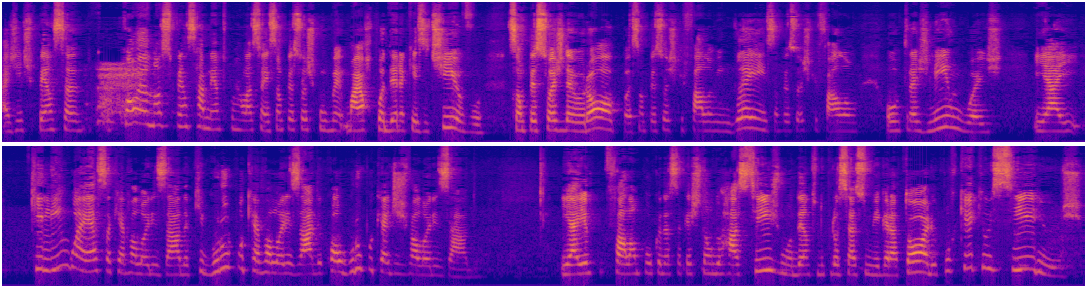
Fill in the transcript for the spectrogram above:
A gente pensa. Qual é o nosso pensamento com relação a isso? São pessoas com maior poder aquisitivo? São pessoas da Europa? São pessoas que falam inglês? São pessoas que falam outras línguas? E aí, que língua é essa que é valorizada? Que grupo que é valorizado e qual grupo que é desvalorizado? E aí, falar um pouco dessa questão do racismo dentro do processo migratório. Por que, que os sírios,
